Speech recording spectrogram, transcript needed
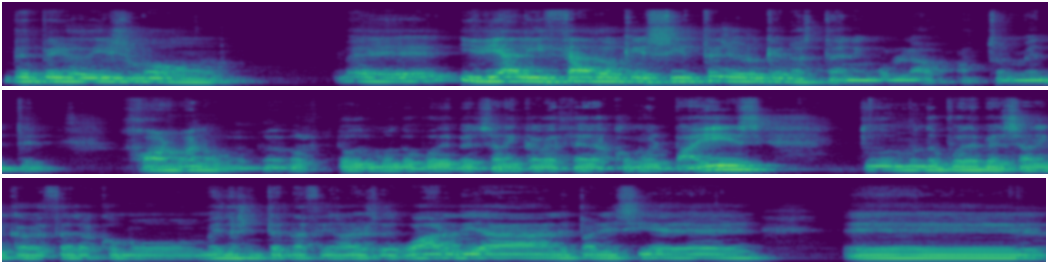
de periodismo eh, idealizado que existe, yo creo que no está en ningún lado actualmente. Joder, bueno, todo el mundo puede pensar en cabeceras como El País, todo el mundo puede pensar en cabeceras como medios internacionales de Guardia, Le Parisien, eh,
